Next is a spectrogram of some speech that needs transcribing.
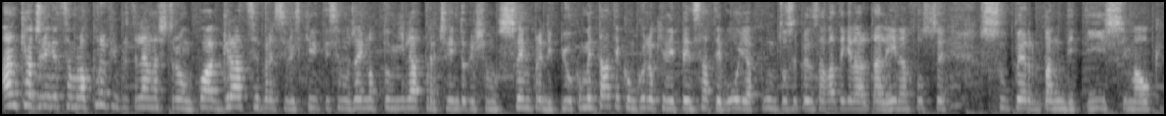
Anche oggi ringraziamo la pura fibra italiana Stron qua, grazie per essere iscritti, siamo già in 8300, cresciamo sempre di più. Commentate con quello che ne pensate voi, appunto, se pensavate che l'altalena fosse super banditissima o che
